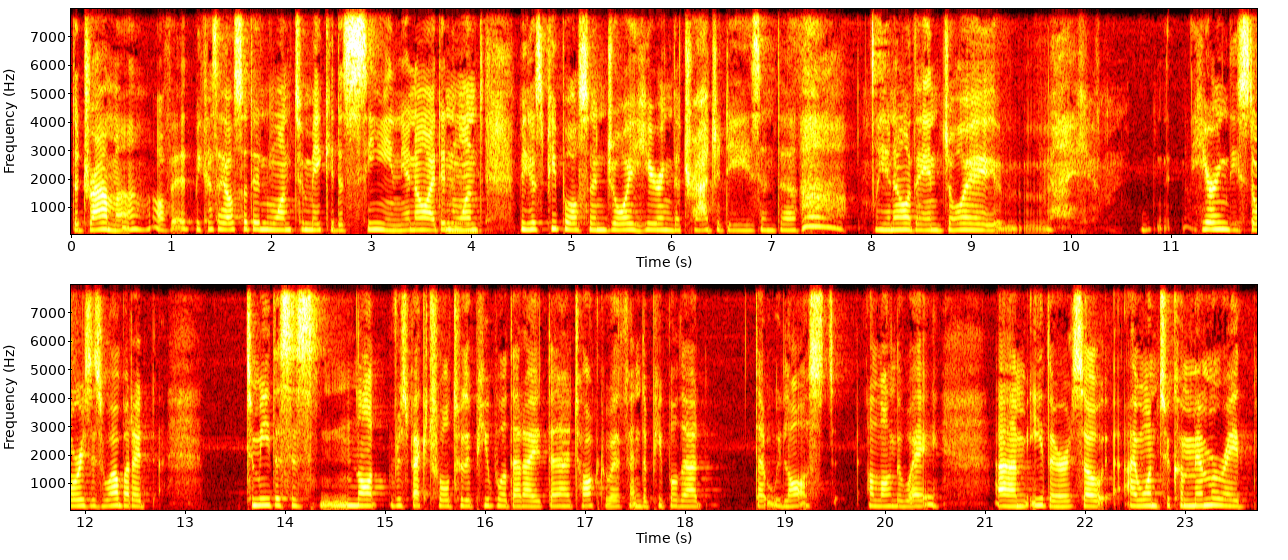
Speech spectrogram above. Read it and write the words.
the drama of it because I also didn't want to make it a scene. You know, I didn't mm. want because people also enjoy hearing the tragedies and the, you know, they enjoy hearing these stories as well. But I, to me, this is not respectful to the people that I that I talked with and the people that that we lost along the way um, either. So I want to commemorate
